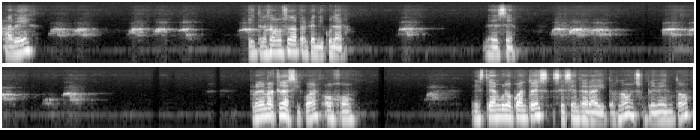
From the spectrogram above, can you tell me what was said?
AB y trazamos una perpendicular desde C. Problema clásico, ¿eh? ojo. Este ángulo, ¿cuánto es? 60 graditos, ¿no? El suplemento.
